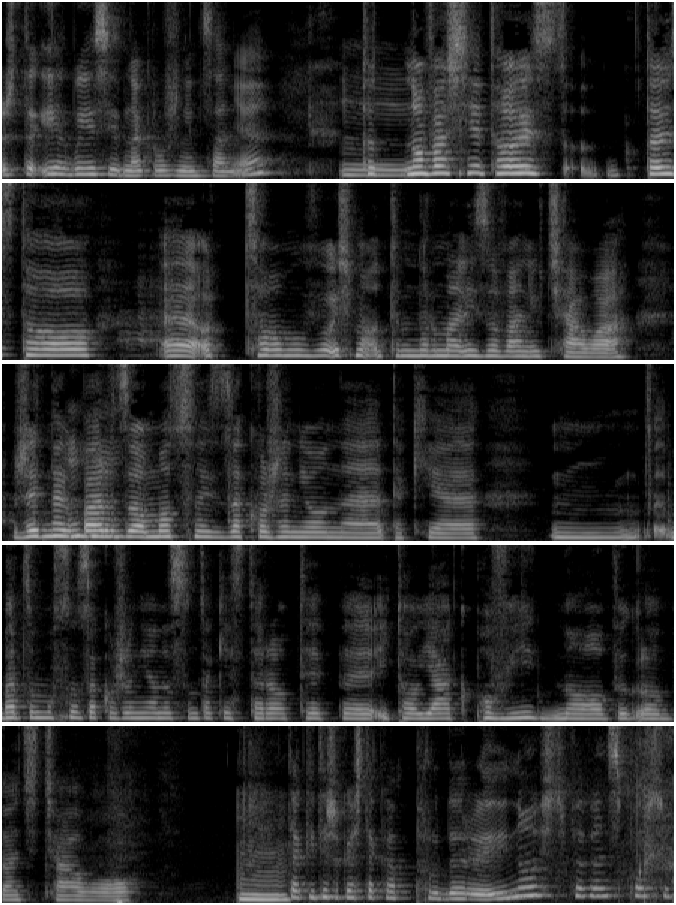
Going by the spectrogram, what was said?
że to jakby jest jednak różnica, nie? Mm, To, no właśnie to jest to, jest to e, o co mówiłyśmy o tym normalizowaniu ciała, że jednak Mhm. bardzo mocno jest zakorzenione takie mm, bardzo mocno zakorzenione są takie stereotypy i to jak powinno wyglądać ciało. Mm. Tak, i też jakaś taka pruderyjność w pewien sposób.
